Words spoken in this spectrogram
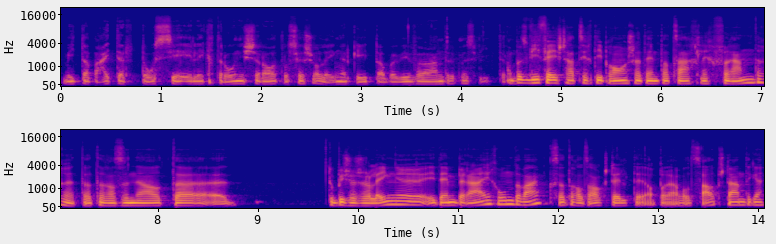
Mitarbeiter-Dossier elektronischer Art, was es ja schon länger gibt, aber wie verändert man es weiter? Aber wie fest hat sich die Branche denn tatsächlich verändert? Oder? Also halt, äh, du bist ja schon länger in diesem Bereich unterwegs, oder? als Angestellte, aber auch als Selbstständige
